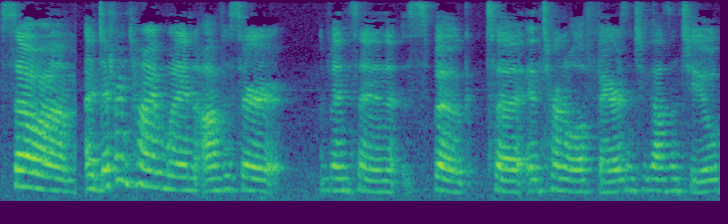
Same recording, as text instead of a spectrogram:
So, um, a different time when Officer Vinson spoke to Internal Affairs in 2002,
